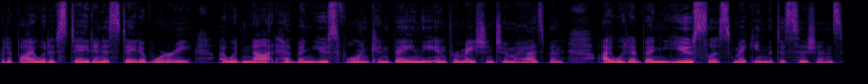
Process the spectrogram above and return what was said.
But if I would have stayed in a state of worry, I would not have been useful in conveying the information to my husband. I would have been useless making the decisions.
